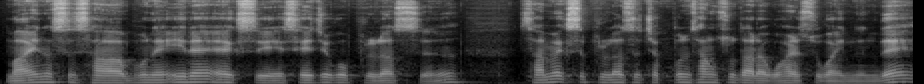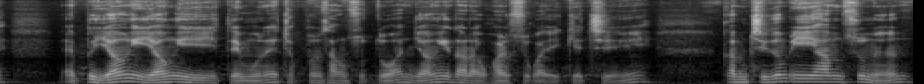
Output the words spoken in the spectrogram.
마이너스 4분의 1의 x의 세제곱 플러스 3x 플러스 적분상수다라고 할 수가 있는데 f0이 0이기 때문에 적분상수 또한 0이다라고 할 수가 있겠지. 그럼 지금 이 함수는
